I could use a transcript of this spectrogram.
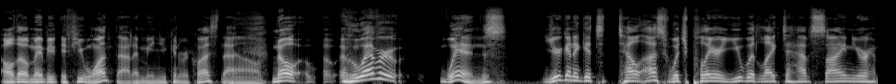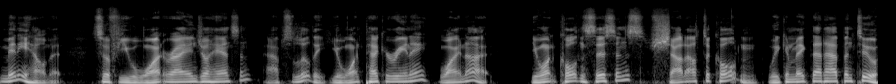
Although maybe if you want that, I mean, you can request that. No, whoever wins, you're going to get to tell us which player you would like to have sign your mini helmet. So if you want Ryan Johansen, absolutely. You want Pekka Rinne? Why not? You want Colton Sissons? Shout out to Colton. We can make that happen too.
